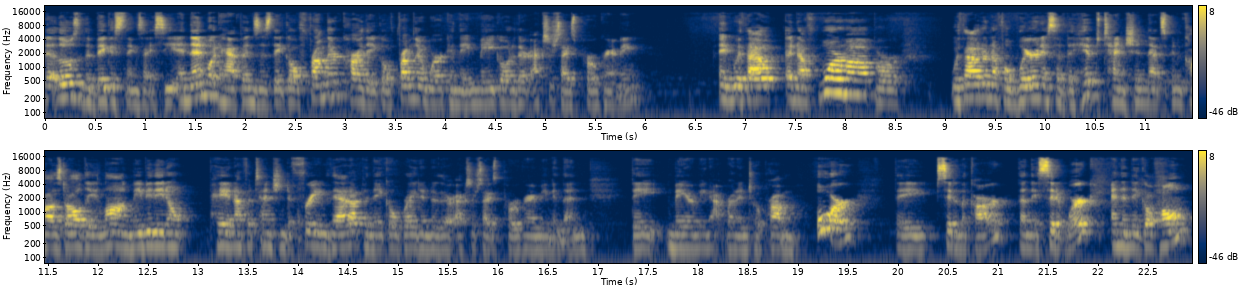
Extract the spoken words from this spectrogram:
That those are the biggest things I see. And then what happens is they go from their car, they go from their work, and they may go to their exercise programming, and without enough warm up or without enough awareness of the hip tension that's been caused all day long, maybe they don't pay enough attention to freeing that up and they go right into their exercise programming and then they may or may not run into a problem. Or they sit in the car, then they sit at work, and then they go home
